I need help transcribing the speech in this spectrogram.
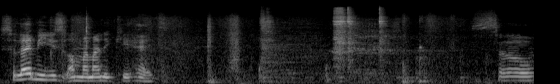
So let me use it on my mannequin head so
